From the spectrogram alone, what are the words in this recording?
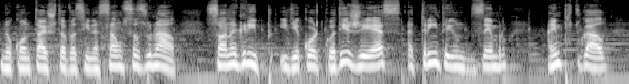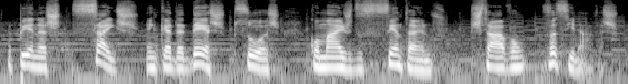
no contexto da vacinação sazonal. Só na gripe e de acordo com a DGS, a 31 de dezembro, em Portugal, apenas 6 em cada 10 pessoas com mais de 60 anos estavam vacinadas.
